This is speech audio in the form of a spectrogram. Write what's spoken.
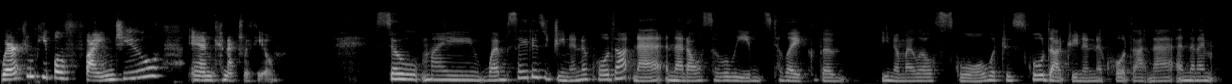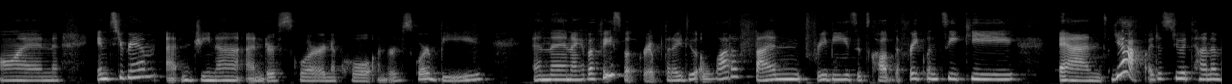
Where can people find you and connect with you? So my website is ginanicole.net and that also leads to like the you know, my little school, which is school.ginanicole.net. And then I'm on Instagram at Gina underscore Nicole underscore B. And then I have a Facebook group that I do a lot of fun freebies. It's called the Frequency Key. And yeah, I just do a ton of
